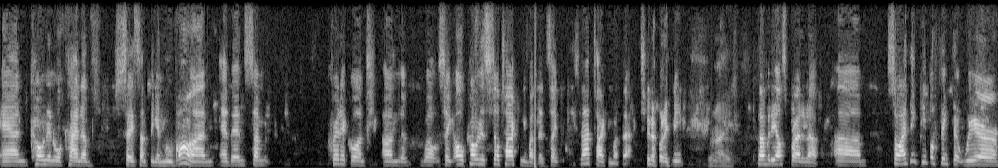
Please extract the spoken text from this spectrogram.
and Conan will kind of say something and move on, and then some critical on, on the well like oh conan's still talking about that. It's like he's not talking about that. You know what i mean? Right. Somebody else brought it up. Um, so i think people think that we're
